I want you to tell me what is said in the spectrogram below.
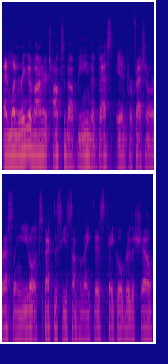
And when Ring of Honor talks about being the best in professional wrestling, you don't expect to see something like this take over the show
